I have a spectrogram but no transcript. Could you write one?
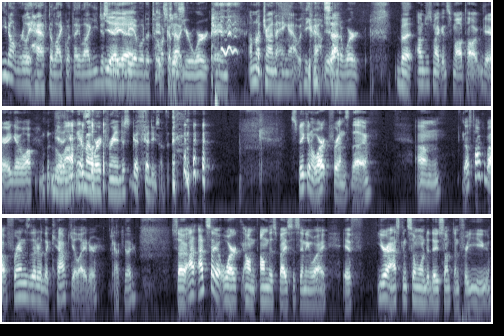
you don't really have to like what they like. You just Yeah, need to be able to talk It's about just- your work. And I'm not trying to hang out with you outside of work, but I'm just making small talk, Gary. Go walk yeah, you're, you're my work friend. Just go, go do something. Speaking of work friends, though, um, let's talk about friends that are the calculator. Calculator. So I, I'd say at work on on this basis anyway, if you're asking someone to do something for you,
